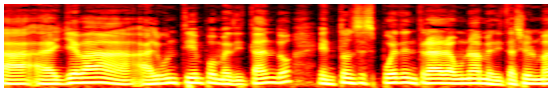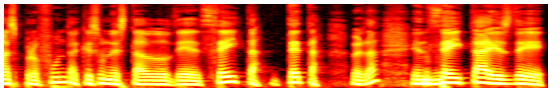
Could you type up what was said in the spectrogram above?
a, lleva algún tiempo meditando, entonces puede entrar a una meditación más profunda, que es un estado de theta, teta, ¿verdad? En theta es de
